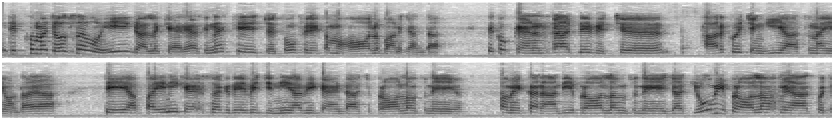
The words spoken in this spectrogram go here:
ਦੇਖੋ, ਮੈਂ ਜੋਲ ਸਾਹਿਬ ਉਹੀ ਗੱਲ ਕਹਿ ਰਿਹਾ ਸੀ ਨਾ ਕਿ ਜਦੋਂ ਫਿਰ ਇੱਕ ਮਾਹੌਲ ਬਣ ਜਾਂਦਾ, ਦੇਖੋ, ਕੈਨੇਡਾ ਦੇ ਵਿੱਚ ਹਰ ਕੋਈ ਚੰਗੀ ਆਸ ਹੀ ਆਉਂਦਾ ਆ, ਤੇ ਆਪਾਂ ਇਹ ਨਹੀਂ ਕਹਿ ਸਕਦੇ ਵੀ ਜਿੰਨੀਆਂ ਵੀ ਕੈਨੇਡਾ 'ਚ ਪ੍ਰੋਬਲਮਸ ਨੇ, ਭਾਵੇਂ ਘਰਾਂ ਦੀ ਪ੍ਰੋਬਲਮਸ ਨੇ ਜਾਂ ਜੋ ਵੀ ਪ੍ਰੋਬਲਮ ਆ, ਕੁਝ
